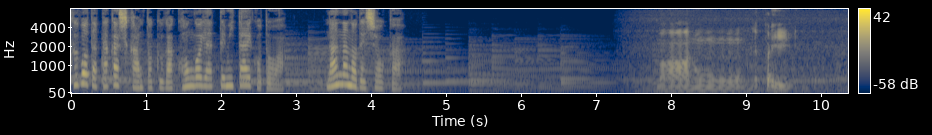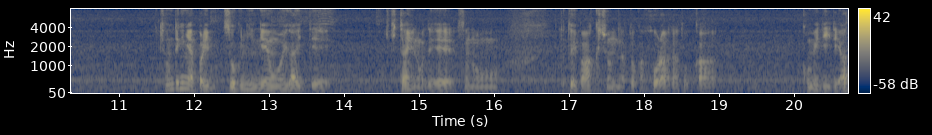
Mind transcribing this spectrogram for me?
久保田隆監督が今後やってみたいことは何なのでしょうか？まああのやっぱり基本的にはやっぱりすごく人間を描いていきたいのでその例えばアクションだとかホラーだとかコメディであ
